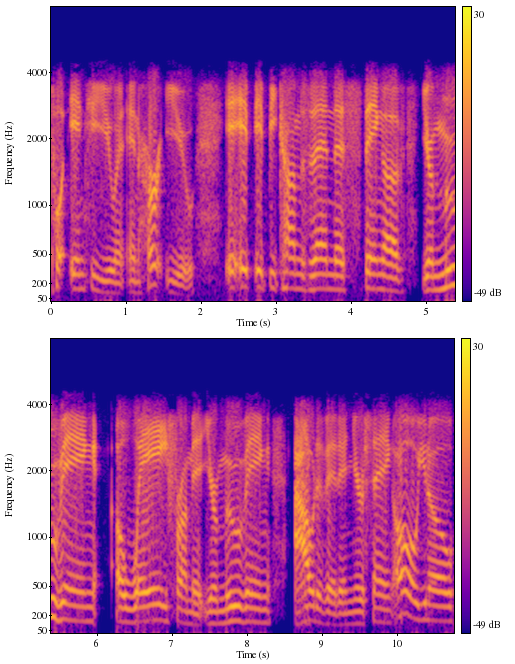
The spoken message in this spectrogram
put into you and, and hurt you. It, it it becomes then this thing of you're moving away from it. You're moving out of it. And you're saying oh you know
